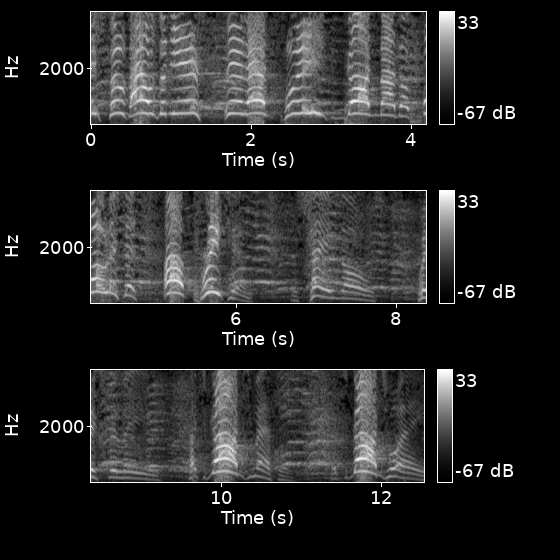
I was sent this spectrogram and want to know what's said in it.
these 2,000 years, it had pleased God by the foolishness of preaching to save those which believe. That's God's method. It's God's way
